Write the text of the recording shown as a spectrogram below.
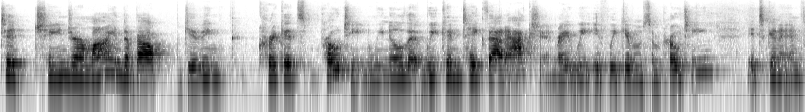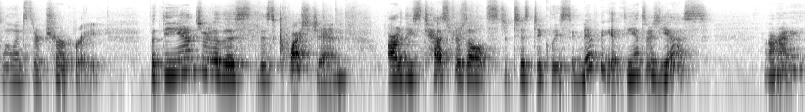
to change our mind about giving crickets protein. We know that we can take that action, right? We if we give them some protein, it's going to influence their chirp rate. But the answer to this this question, are these test results statistically significant? The answer is yes. All right?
